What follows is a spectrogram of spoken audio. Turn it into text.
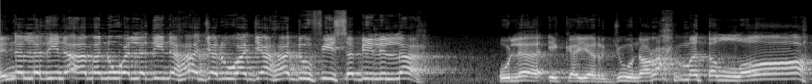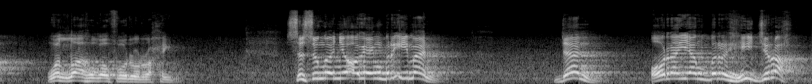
Innal ladzina amanu wal ladzina hajaru wa jahadu fi sabilillah ulaika yarjuna rahmatallah wallahu ghafurur rahim. Sesungguhnya orang yang beriman dan orang yang berhijrah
